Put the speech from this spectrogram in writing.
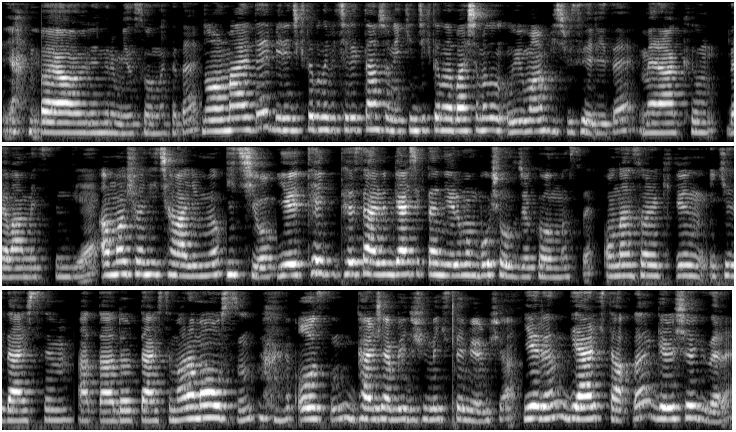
yani bayağı öğrenirim yıl sonuna kadar. Normalde birinci kitabını bitirdikten sonra ikinci kitabına başlamadan uyumam hiçbir seride. Merakım devam etsin diye. Ama şu an hiç halim yok. Hiç yok. Ya, tek tesellim gerçekten yarımın boş olacak olması. Ondan sonraki gün iki dersim hatta dört dersim var ama olsun. olsun. Perşembeyi düşünmek istemiyorum şu an. Yarın diğer kitapla görüşmek üzere.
